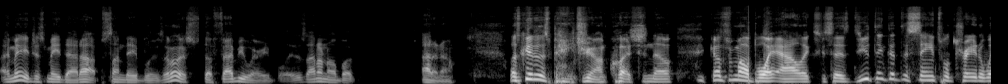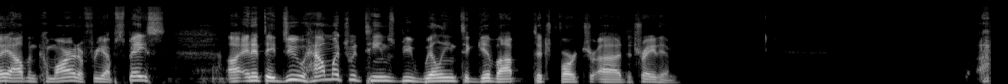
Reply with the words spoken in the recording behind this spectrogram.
I may have just made that up. Sunday blues. I know there's the February blues. I don't know, but I don't know. Let's get to this Patreon question though. It comes from our boy Alex, who says, "Do you think that the Saints will trade away Alvin Kamara to free up space? Uh, and if they do, how much would teams be willing to give up to for uh, to trade him?"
